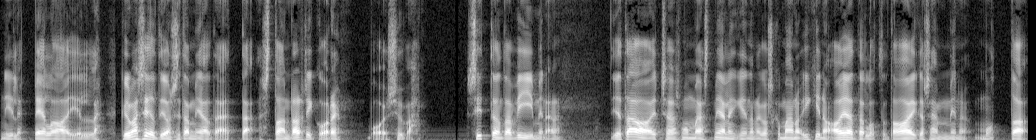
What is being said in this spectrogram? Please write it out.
niille pelaajille. Kyllä mä silti on sitä mieltä, että standardikori olisi hyvä. Sitten on tämä viimeinen. Ja tämä on itse asiassa mun mielestä mielenkiintoinen, koska mä en ole ikinä ajatellut tätä aikaisemmin, mutta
